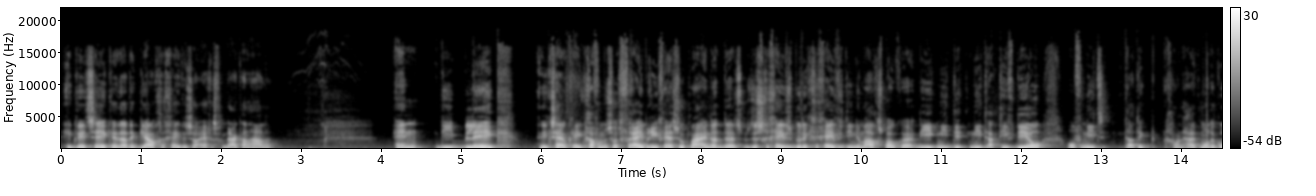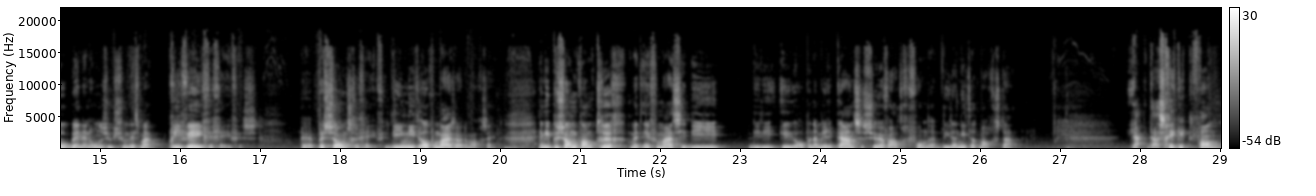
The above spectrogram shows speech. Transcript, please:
ik weet zeker dat ik jouw gegevens wel ergens vandaan kan halen. En die bleek, en ik zei oké, okay, ik gaf hem een soort vrijbrief, hè, zoek maar. En dat, dat, dus gegevens bedoel ik gegevens die normaal gesproken, die ik niet, niet actief deel. Of niet dat ik gewoon huidmodderkok ben en onderzoeksjournalist, maar privégegevens. Uh, persoonsgegevens, die niet openbaar zouden mogen zijn. En die persoon kwam terug met informatie die die, die op een Amerikaanse server had gevonden, die daar niet had mogen staan. Ja, daar schrik ik van.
